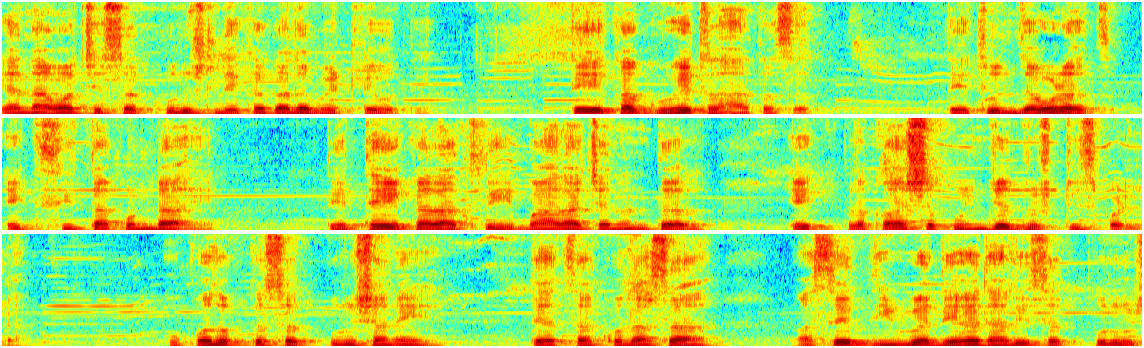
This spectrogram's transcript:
या नावाचे सत्पुरुष लेखकाला भेटले होते. ते एका गुहेत राहत असत. तेथून जवळच एक सीताकुंड आहे. तेथे एका रात्री बाराच्या नंतर एक प्रकाशपुंज दृष्टीस पडला. उपरोक्त सत्पुरुषाने त्याचा खुलासा असे दिव्य देहधारी सत्पुरुष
